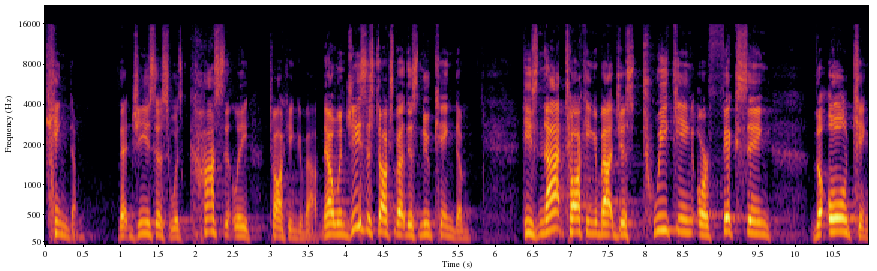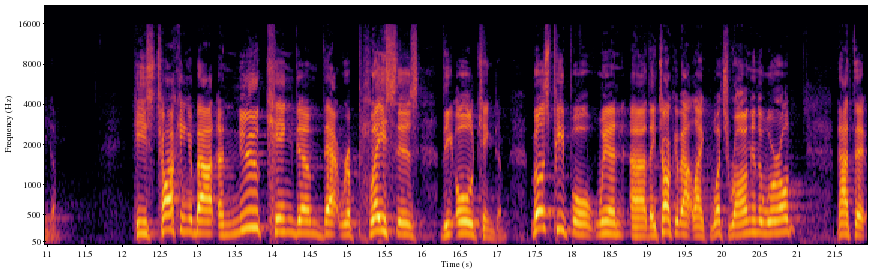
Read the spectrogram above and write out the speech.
kingdom that Jesus was constantly talking about. Now, when Jesus talks about this new kingdom, he's not talking about just tweaking or fixing the old kingdom. He's talking about a new kingdom that replaces the old kingdom. Most people, when uh, they talk about like what's wrong in the world, not that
